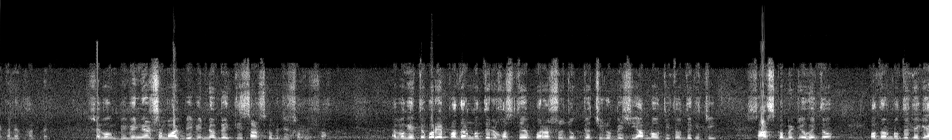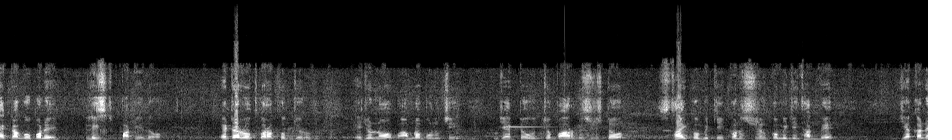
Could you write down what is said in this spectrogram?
এখানে থাকবেন। এবং বিভিন্ন সময় বিভিন্ন ব্যক্তি সার্চ কমিটির সদস্য। এবং এতে করে প্রধানমন্ত্রীর হস্তক্ষেপ করার সুযোগটা ছিল বেশি। আমরা অতীতেও দেখেছি সার্চ কমিটি হয়তো প্রধানমন্ত্রী থেকে একটা গোপনে লিস্ট পাঠিয়ে দেওয়া। এটা রোধ করা খুব জরুরি। এই জন্য আমরা বলেছি যে একটা উচ্চ পাওয়ার বিশিষ্ট স্থায়ী কমিটি কনস্টিটিউশন কমিটি থাকবে, যেখানে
